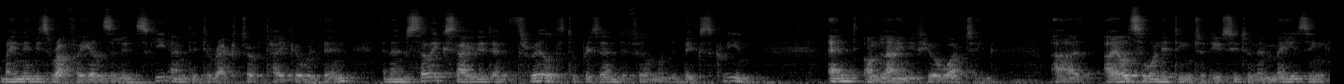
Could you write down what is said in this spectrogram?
my name is Rafal Zielinski. I'm the director of Tiger Within, and I'm so excited and thrilled to present the film on the big screen and online if you're watching. Uh, I also wanted to introduce you to an amazing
